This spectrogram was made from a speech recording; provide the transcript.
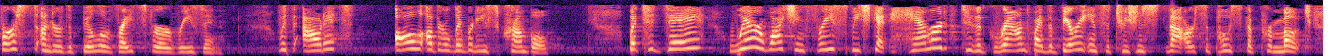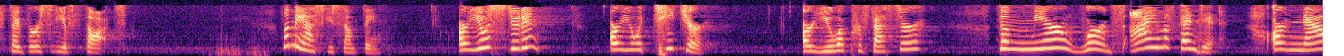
first under the Bill of Rights for a reason. Without it, all other liberties crumble. But today, we're watching free speech get hammered to the ground by the very institutions that are supposed to promote diversity of thought. Let me ask you something. Are you a student? Are you a teacher? Are you a professor? The mere words, I'm offended, are now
